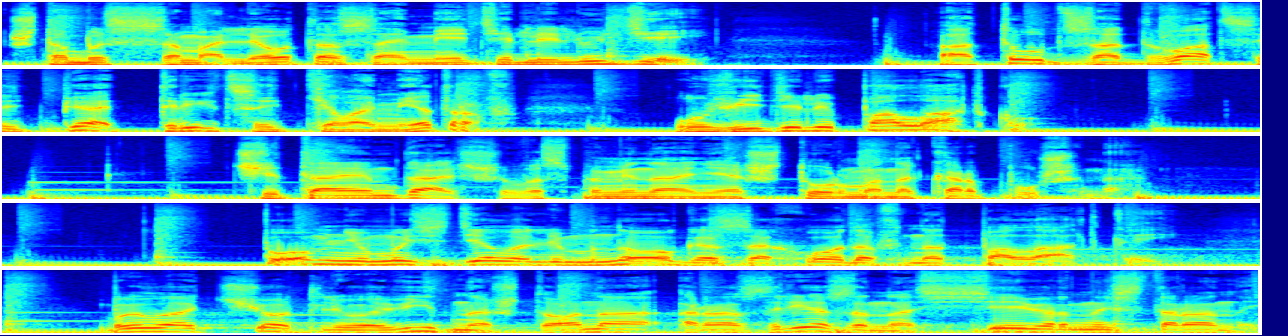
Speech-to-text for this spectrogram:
чтобы с самолета заметили людей. А тут за 25-30 километров увидели палатку – Читаем дальше воспоминания штурмана Карпушина. «Помню, мы сделали много заходов над палаткой. Было отчетливо видно, что она разрезана с северной стороны.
